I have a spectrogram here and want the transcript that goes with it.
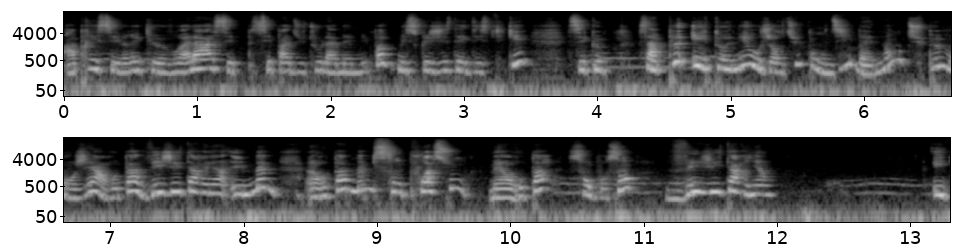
Après, c'est vrai que voilà, c'est pas du tout la même époque, mais ce que j'essaie d'expliquer, c'est que ça peut étonner aujourd'hui qu'on dit, ben non, tu peux manger un repas végétarien, et même un repas même sans poisson, mais un repas 100% végétarien. Et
